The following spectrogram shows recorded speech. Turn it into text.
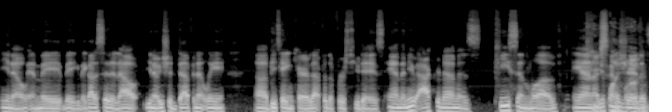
you know and they they, they got to sit it out you know you should definitely uh, be taking care of that for the first few days. And the new acronym is peace and love. And peace I just want to share love. this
